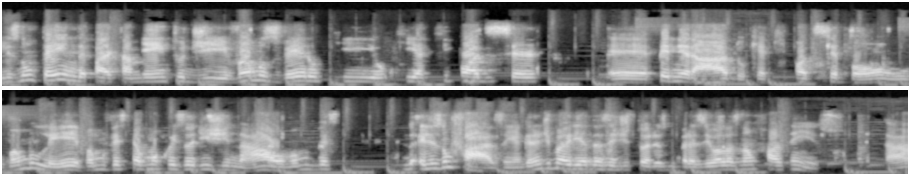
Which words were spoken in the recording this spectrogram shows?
Eles não têm um departamento de vamos ver o que, o que aqui pode ser é, peneirado, que aqui pode ser bom, vamos ler, vamos ver se tem alguma coisa original, vamos ver se... Eles não fazem. A grande maioria das editoras do Brasil, elas não fazem isso, tá?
